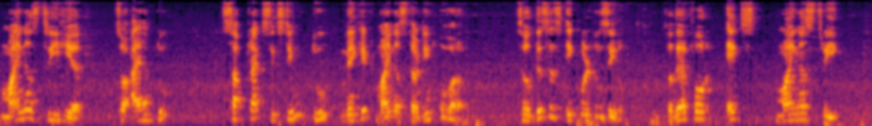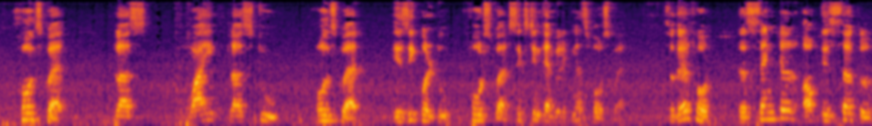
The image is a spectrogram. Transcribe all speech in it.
minus 3 here. So I have to subtract 16 to make it minus 13 overall. So this is equal to 0. So therefore x minus 3 whole square plus y plus 2 whole square is equal to 4 square. 16 can be written as 4 square. So therefore the center of this circle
